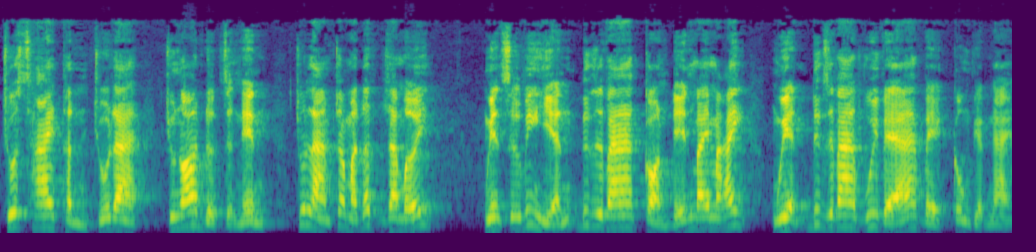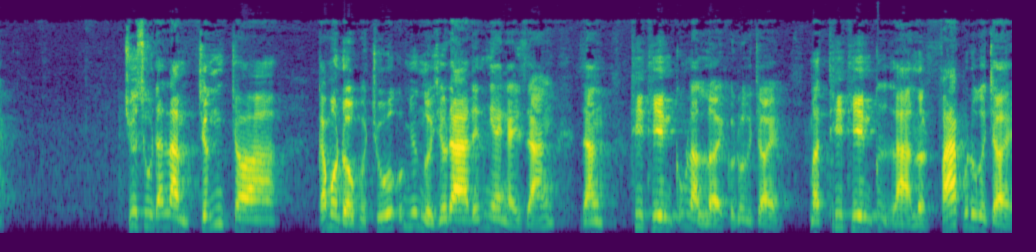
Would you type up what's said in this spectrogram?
Chúa sai thần Chúa ra, chúng nó được dựng nên. Chúa làm cho mặt đất ra mới. Nguyện sự vinh hiển Đức Giê-va còn đến mãi mãi. Nguyện Đức Giê-va vui vẻ về công việc Ngài. Chúa Giêsu đã làm chứng cho các môn đồ của Chúa cũng như người Giê-đa đến nghe ngài giảng rằng thi thiên cũng là lời của Đức Chúa Trời, mà thi thiên cũng là luật pháp của Đức Chúa Trời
